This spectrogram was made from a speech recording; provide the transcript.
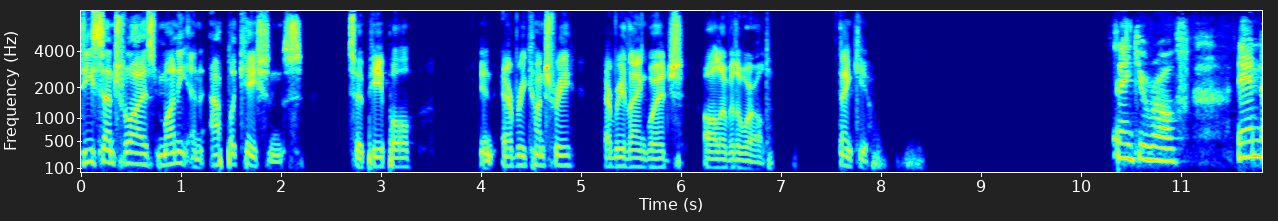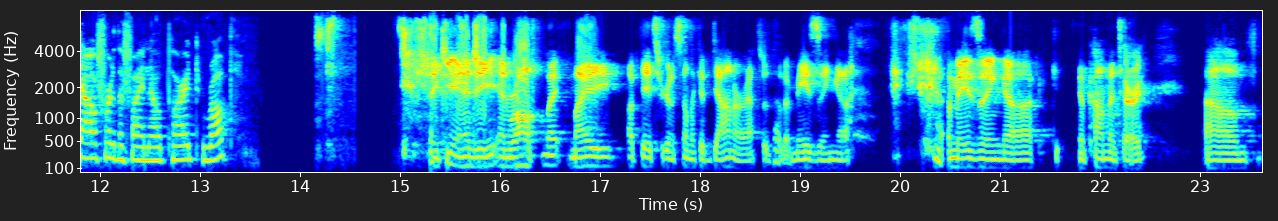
decentralized money and applications to people in every country, every language, all over the world. Thank you. Thank you, Rolf. And now for the final part, Rob. Thank you, Angie. And Rolf, my, my updates are going to sound like a downer after that amazing, uh, amazing uh, commentary. Um,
